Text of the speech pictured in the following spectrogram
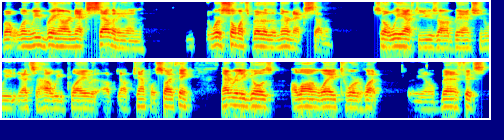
But when we bring our next seven in, we're so much better than their next seven. So we have to use our bench, and we that's how we play with up up tempo. So I think that really goes a long way toward what you know benefits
